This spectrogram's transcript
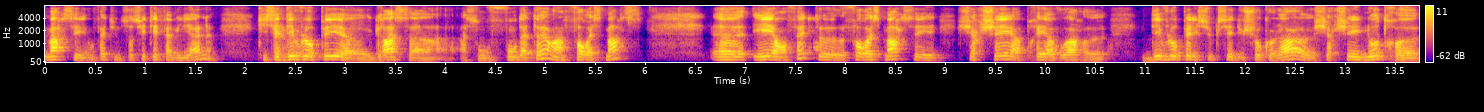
Mars est en fait une société familiale qui s'est développée grâce à, son fondateur, hein, Forrest Mars. et en fait, Forrest Mars cherchait, après avoir développer le succès du chocolat, euh, chercher une autre euh,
